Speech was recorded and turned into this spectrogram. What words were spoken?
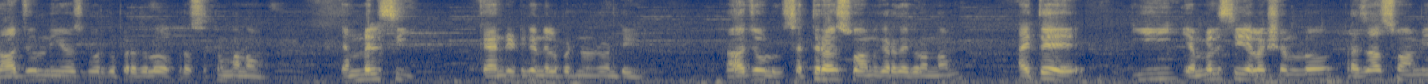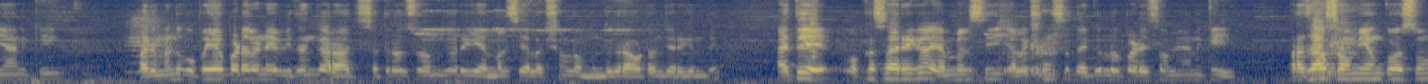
రాజూరు నియోజకవర్గ పరిధిలో ప్రస్తుతం మనం ఎమ్మెల్సీ క్యాండిడేట్గా నిలబడినటువంటి రాజోలు సత్యరాజు స్వామి గారి దగ్గర ఉన్నాం. అయితే ఈ ఎమ్మెల్సీ ఎలక్షన్లో ప్రజాస్వామ్యానికి పది మందికి ఉపయోగపడాలనే విధంగా రాజు సత్యరాజు స్వామి గారు ఈ ఎమ్మెల్సీ ఎలక్షన్లో ముందుకు రావడం జరిగింది. అయితే ఒక్కసారిగా ఎమ్మెల్సీ ఎలక్షన్స్ దగ్గరలో పడే సమయానికి ప్రజాస్వామ్యం కోసం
